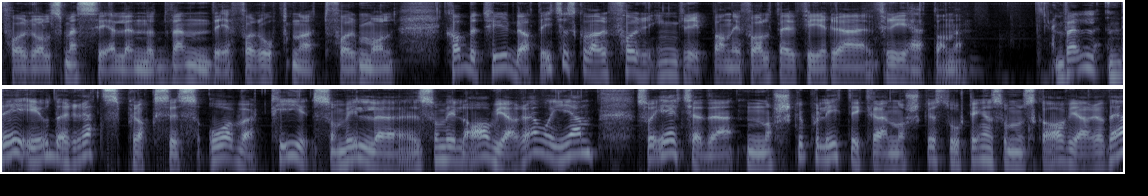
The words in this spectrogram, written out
forholdsmessig eller nødvendig for å oppnå et formål? Hva betyr det at det ikke skal være for inngripende i forhold til de fire frihetene? Vel, Det er jo det rettspraksis over tid som vil, som vil, avgjøre. og igjen så er ikke det norske politikere norske Stortinget som skal avgjøre det.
